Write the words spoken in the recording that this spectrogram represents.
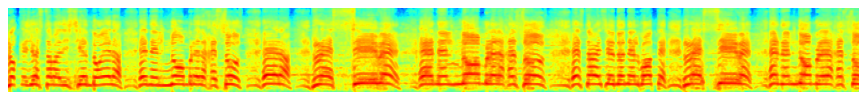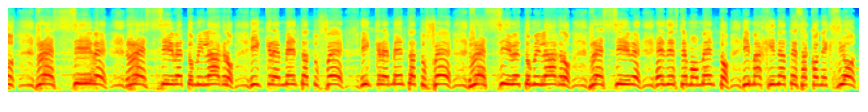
Lo que yo estaba diciendo era, en el nombre de Jesús, era, recibe en el nombre de Jesús. Estaba diciendo en el bote, recibe en el nombre de Jesús. Recibe, recibe tu milagro. Incrementa tu fe, incrementa tu fe. Recibe tu milagro, recibe en este momento. Imagínate esa conexión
